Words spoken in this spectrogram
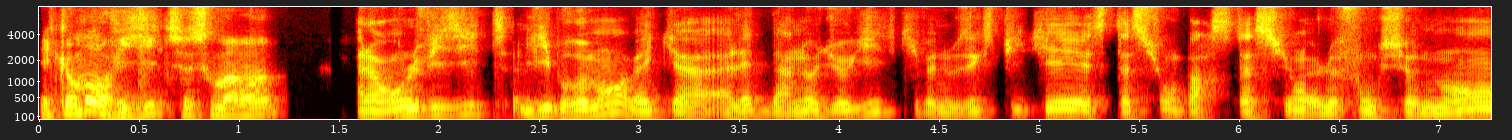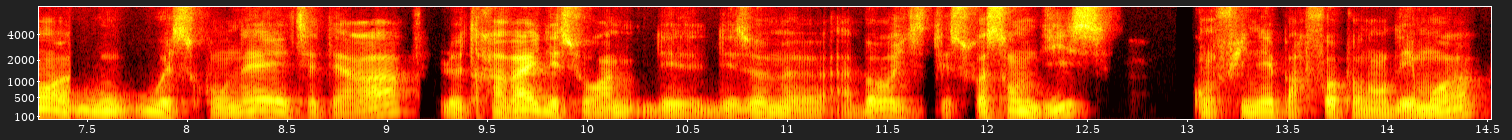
Et comment on visite ce sous-marin? Alors, on le visite librement avec à, à l'aide d'un audio guide qui va nous expliquer station par station le fonctionnement, où, où est-ce qu'on est, etc. Le travail des, des hommes euh, à bord, ils étaient 70, confinés parfois pendant des mois.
